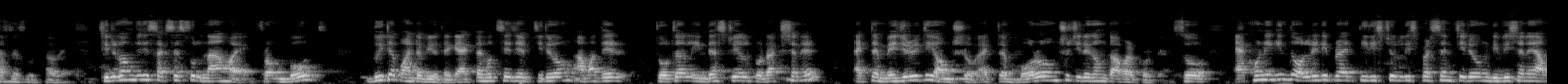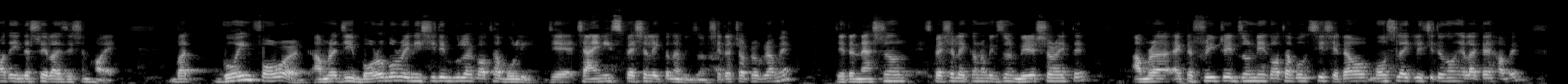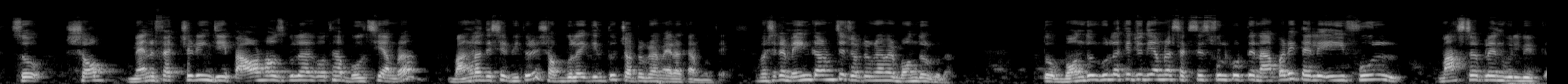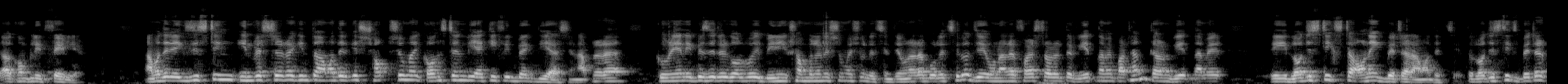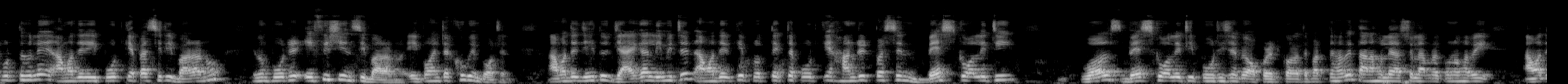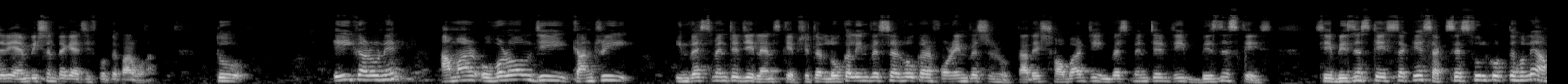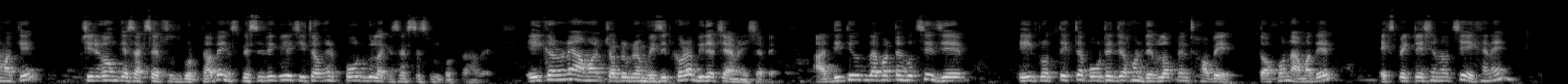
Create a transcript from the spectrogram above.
Successful হবে। চিটাগং যদি successful না হয় ফ্রম বোথ দুইটা পয়েন্ট অফ ভিউ থেকে, একটা হচ্ছে যে চিটাগং আমাদের টোটাল ইন্ডাস্ট্রিয়াল প্রোডাকশনের একটা মেজরিটি অংশ, একটা বড় অংশ চিটাগং কাভার করবে। সো এখনই কিন্তু অলরেডি প্রায় তিরিশ চল্লিশ পার্সেন্ট চিটাগং ডিভিশনে আমাদের ইন্ডাস্ট্রিয়ালাইজেশন হয়। বাট গোয়িং ফরওয়ার্ড আমরা যে বড় বড় ইনিশিয়েটিভগুলোর কথা বলি, যে চাইনিজ স্পেশাল ইকোনমিক জোন সেটা চট্টগ্রামে, যেটা ন্যাশনাল স্পেশাল ইকোনমিক জোন মিরেশ্বরাইতে আমরা একটা ফ্রি ট্রেড জোন নিয়ে কথা বলছি, সেটাও মোস্ট লাইকলি চিটাগং এলাকায় হবে। সো সব ম্যানুফ্যাকচারিং যে পাওয়ার হাউসগুলোর কথা বলছি আমরা, বাংলাদেশের ভিতরে সবগুলাই কিন্তু চট্টগ্রাম এলাকার মধ্যে। এবং সেটা মেইন কারণ হচ্ছে চট্টগ্রামের বন্দরগুলা। তো বন্দরগুলাকে যদি আমরা সাকসেসফুল করতে না পারি, তাহলে এই full master plan will be complete failure আমাদের এক্সিস্টিং ইনভেস্টররা কিন্তু আমাদেরকে সবসময় কনস্ট্যান্টলি একই ফিডব্যাক দিয়ে আসেন। আপনারা কোরিয়ান এপিসোডের গল্প বিনিয়োগ সম্মেলনের সময় শুনেছেন যে ওনারা বলেছিল যে ওনারা ফার্স্ট অর্ডারটা ভিয়েতনামে পাঠান, কারণ ভিয়েতনামের এই লজিস্টিক্সটা অনেক বেটার আমাদের চেয়ে। তো লজিস্টিক্স বেটার করতে হলে আমাদের এই পোর্ট ক্যাপাসিটি বাড়ানো এবং পোর্টের এফিসিয়েন্সি বাড়ানো এই পয়েন্টটা খুব ইম্পর্টেন্ট আমাদের যেহেতু জায়গা লিমিটেড আমাদেরকে প্রত্যেকটা পোর্টকে hundred percent best quality world's best quality port হিসেবে অপারেট করাতে পারতে হবে। তা না হলে আসলে আমরা কোনোভাবেই আমাদের এই অ্যাম্বিশনটাকে অ্যাচিভ করতে পারব না। তো এই কারণে আমার ওভারঅল যে কান্ট্রি ইনভেস্টমেন্টের যে ল্যান্ডস্কেপ সেটা লোকাল ইনভেস্টার হোক আর ফরেন ইনভেস্টর হোক, তাদের সবার যে ইনভেস্টমেন্টের যে বিজনেস কেস সেই বিজনেস কেসটাকে সাকসেসফুল করতে হলে আমাকে চিরগংকে সাকসেসফুল করতে হবে স্পেসিফিক্যালি পোর্ট গুলাকে সাকসেসফুল করতে হবে। এই কারণে আমার চট্টগ্রাম ভিজিট করা বিরাট চেয়ারম্যান হিসাবে। আর দ্বিতীয় ব্যাপারটা হচ্ছে যে, এই প্রত্যেকটা পোর্টের যখন ডেভেলপমেন্ট হবে, তখন আমাদের এক্সপেকটেশন হচ্ছে এখানে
